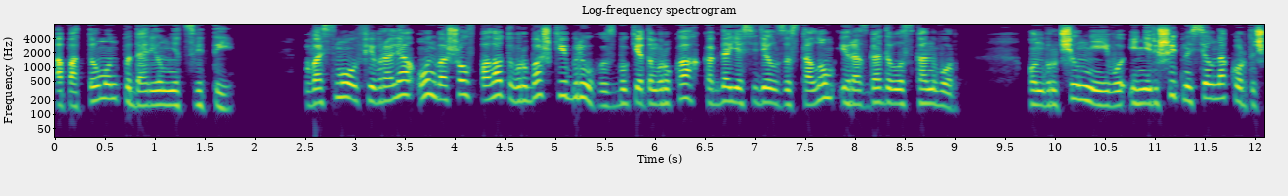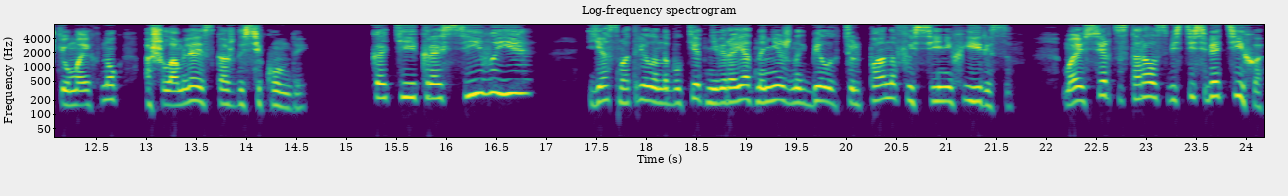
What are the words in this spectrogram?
А потом он подарил мне цветы. 8 февраля он вошел в палату в рубашке и брюках с букетом в руках, когда я сидела за столом и разгадывала сканворд. Он вручил мне его и нерешительно сел на корточки у моих ног, ошеломляя с каждой секундой. «Какие красивые!» Я смотрела на букет невероятно нежных белых тюльпанов и синих ирисов. Мое сердце старалось вести себя тихо,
